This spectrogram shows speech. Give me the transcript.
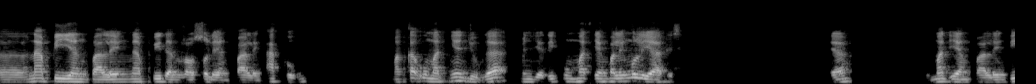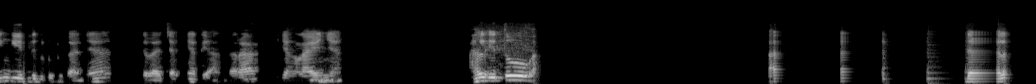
uh, nabi yang paling nabi dan rasul yang paling agung maka umatnya juga menjadi umat yang paling mulia di sini. Ya. Umat yang paling tinggi itu kedudukannya, derajatnya di antara yang lainnya. Hal itu adalah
